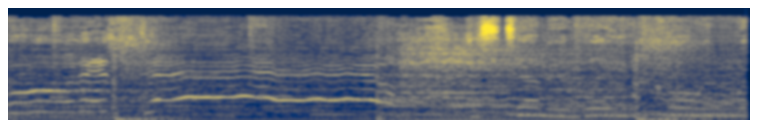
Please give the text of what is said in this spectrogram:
foolish tale? Just tell me where you're going,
